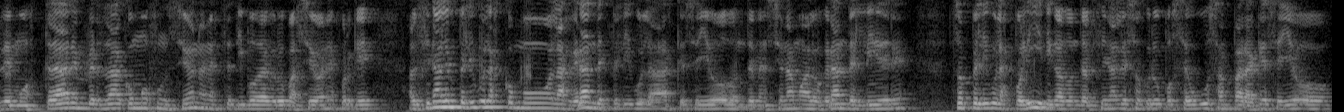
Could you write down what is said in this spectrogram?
de, mostrar en verdad cómo funcionan este tipo de agrupaciones, porque al final en películas como las grandes películas, qué sé yo, donde mencionamos a los grandes líderes, son películas políticas donde al final esos grupos se usan para, qué sé yo,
